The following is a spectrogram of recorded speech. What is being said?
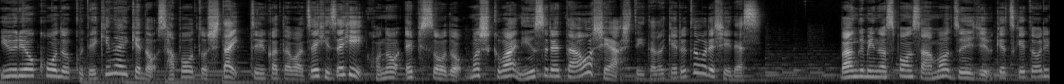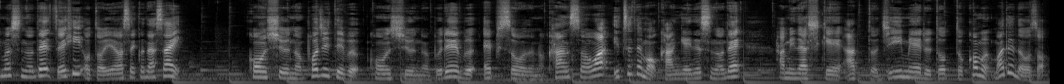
有料購読できないけどサポートしたいという方はぜひぜひこのエピソードもしくはニュースレターをシェアしていただけると嬉しいです。番組のスポンサーも随時受け付けておりますのでぜひお問い合わせください。今週のポジティブ、今週のブレイブエピソードの感想はいつでも歓迎ですので、はみ出し系 at gmail.com までどうぞ。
